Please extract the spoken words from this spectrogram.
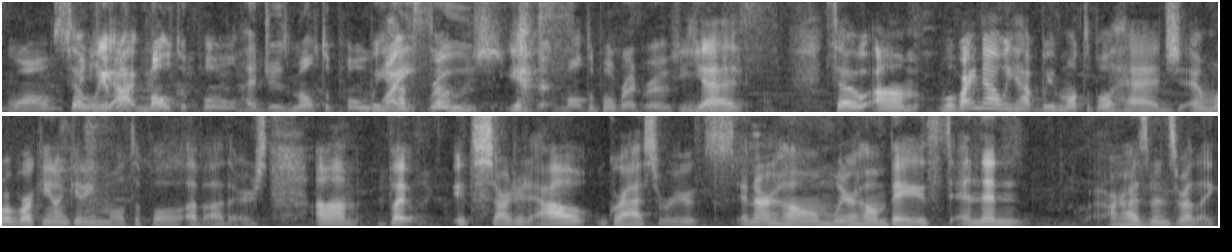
walls. So I mean, we you have like ac- multiple hedges, multiple white so much- rose, yes. multiple red roses. Yes. So, um, well, right now we have we have multiple hedge, and we're working on getting multiple of others. Um, but it started out grassroots in our home. We were home based, and then our husbands were like,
